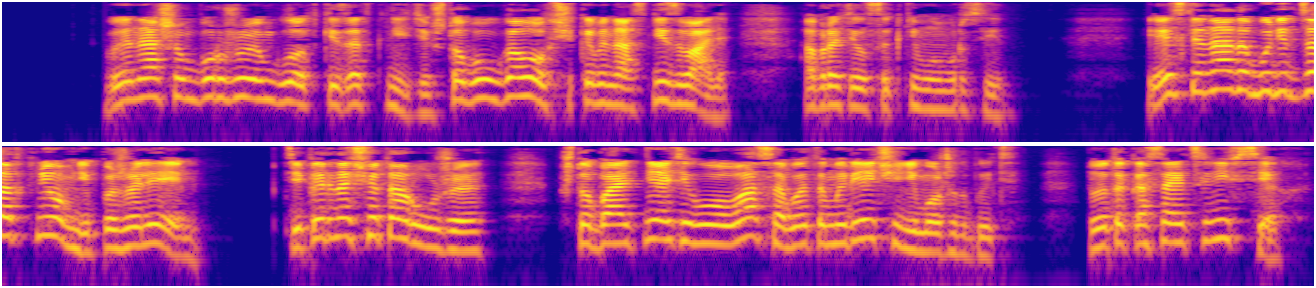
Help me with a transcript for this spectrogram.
— Вы нашим буржуям глотки заткните, чтобы уголовщиками нас не звали, — обратился к нему Мурзин. Если надо будет, заткнем, не пожалеем. Теперь насчет оружия. Чтобы отнять его у вас, об этом и речи не может быть. Но это касается не всех.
